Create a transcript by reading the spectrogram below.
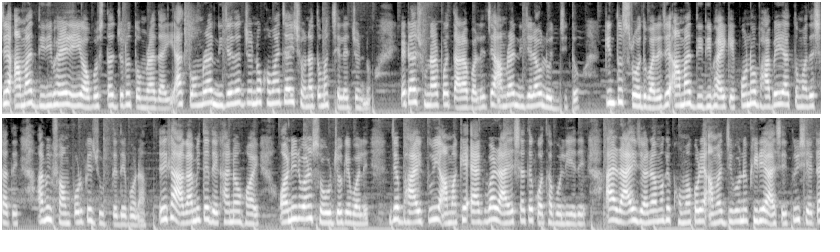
যে, আমার দিদিভাইয়ের এই অবস্থার জন্য তোমরা দায়ী। আর তোমরা নিজেদের জন্য ক্ষমা চাইছো না তোমার ছেলের জন্য? এটা শোনার পর তারা বলে যে, আমরা নিজেরাও লজ্জিত। কিন্তু স্রোত বলে যে, আমার দিদিভাইকে কোনোভাবেই আর তোমাদের সাথে আমি সম্পর্কে জুড়তে দেব না। এদিকে আগামীতে দেখানো হয় অনির্বাণ সৌর্যকে বলে যে, ভাই, তুই আমাকে একবার রায়ের সাথে কথা বলিয়ে দে। আর রায় যেন আমাকে ক্ষমা করে আমার জীবনে ফিরে আসে, তুই সেটা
